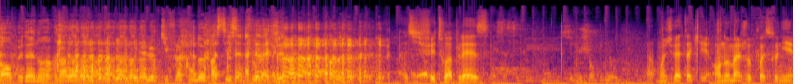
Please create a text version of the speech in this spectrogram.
Oh putain, non, non, non, non, non, non, non, non, Il y a non. le petit flacon de pastis en dessous. Vas-y fais-toi plaise. Et ça, c'est du, c'est du champignon. Alors, moi je vais attaquer en hommage au poissonnier.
